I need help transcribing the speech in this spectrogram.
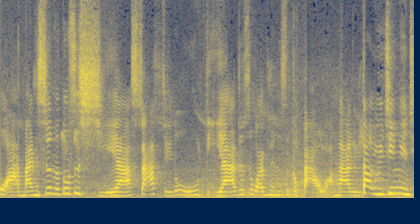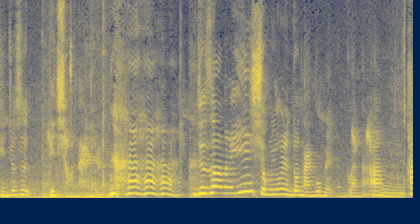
哇，满身的都是血啊，杀谁都无敌啊，就是完全就是个霸王啊！到虞姬面前就是变小男人，你就知道那个英雄永远都难过美人关了啊！嗯、好。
